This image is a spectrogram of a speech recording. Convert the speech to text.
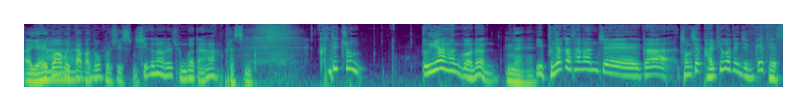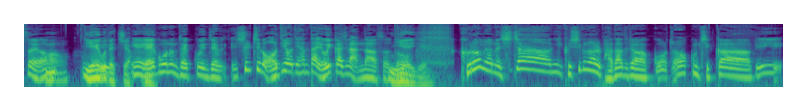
어, 예고하고 아. 있다가도 볼 수 있습니다. 시그널을 준 거다. 그렇습니다. 근데 좀 의아한 거는 네. 이 분양가 상한제가 정책 발표가 된 지는 꽤 됐어요. 예고됐죠. 예, 네. 예고는 됐고 이제 실제로 어디 어디 한다 여기까지는 안 나왔어도 예, 예. 그러면은 시장이 그 시그널을 받아들여 갖고 조금 집값이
